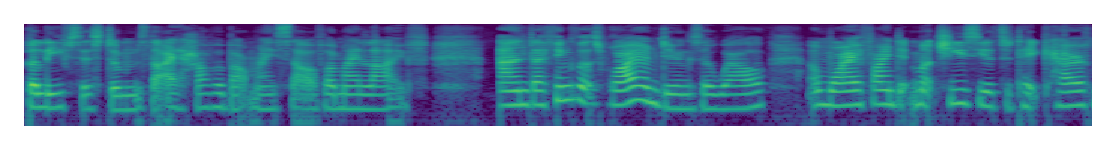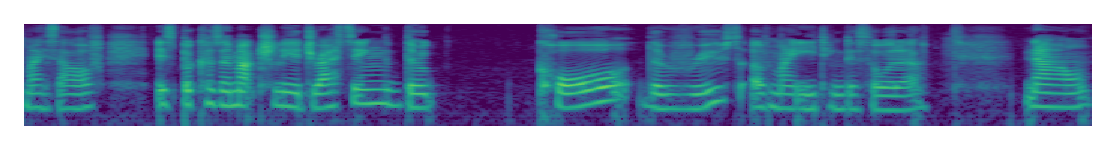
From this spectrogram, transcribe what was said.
belief systems that I have about myself and my life. And I think that's why I'm doing so well and why I find it much easier to take care of myself is because I'm actually addressing the core, the root of my eating disorder. Now,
